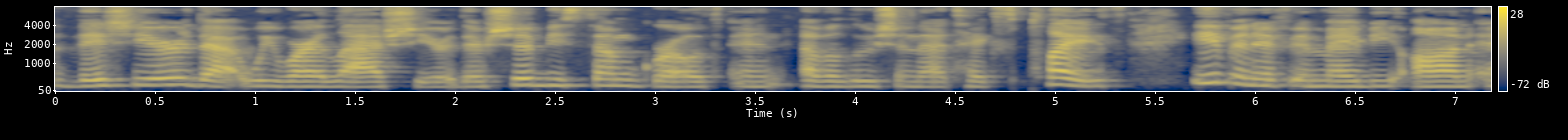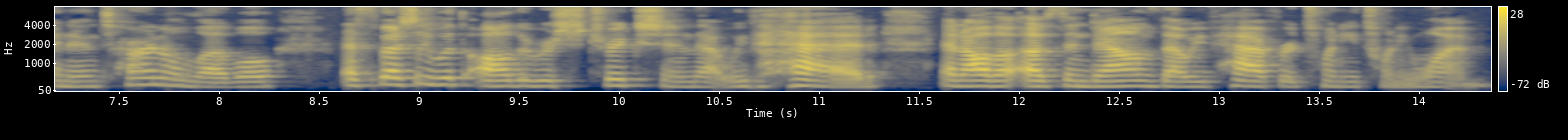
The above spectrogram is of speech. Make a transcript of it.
this year that we were last year. There should be some growth and evolution that takes place, even if it may be on an internal level, especially with all the restriction that we've had and all the ups and downs that we've had for 2021.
